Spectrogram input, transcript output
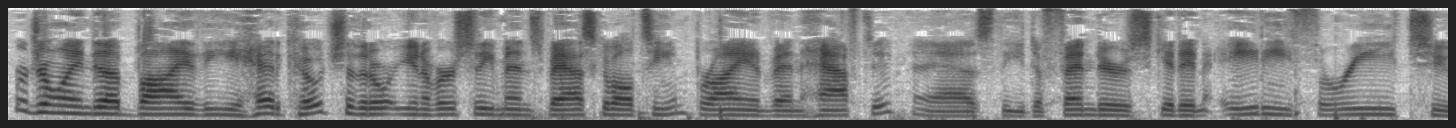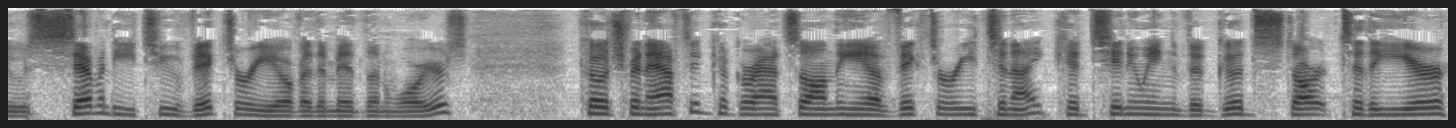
We're joined uh, by the head coach of the Dordt University men's basketball team, Brian Van Haften, as the defenders get an 83 to 72 victory over the Midland Warriors. Coach Van Haften, congrats on the uh, victory tonight, continuing the good start to the year.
